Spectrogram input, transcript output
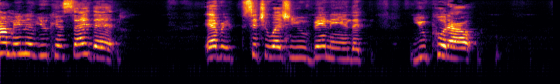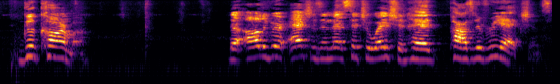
How many of you can say that every situation you've been in that you put out good karma? That all of your actions in that situation had positive reactions.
